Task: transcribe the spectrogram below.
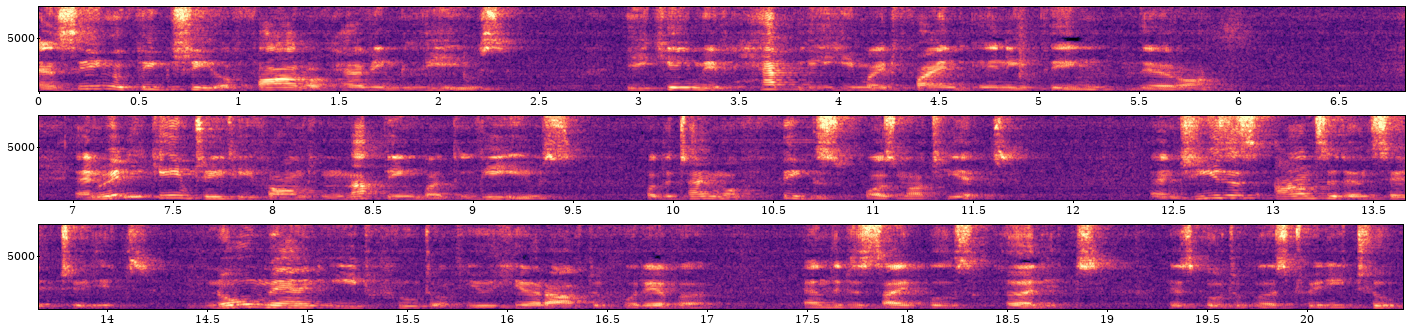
And seeing a fig tree afar off having leaves, he came if haply he might find anything thereon. And when he came to it, he found nothing but leaves, for the time of figs was not yet. And Jesus answered and said to it, No man eat fruit of you hereafter forever. And the disciples heard it. Let's go to verse 22.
